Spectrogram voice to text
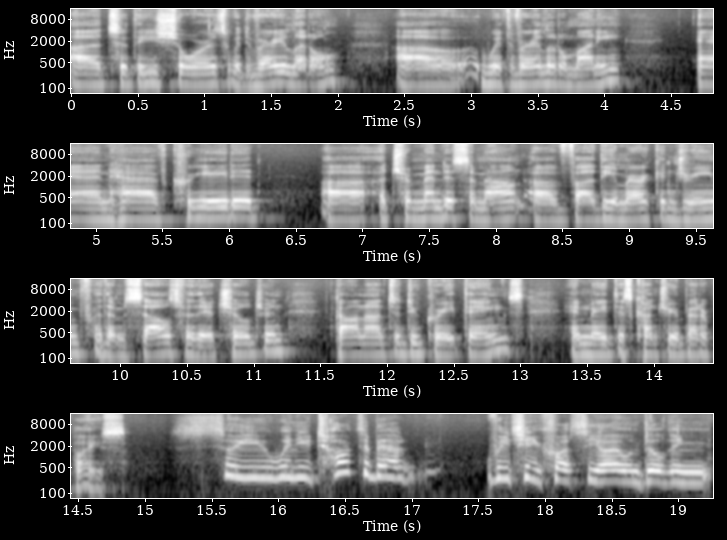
uh, to these shores with very little, uh, with very little money, and have created uh, a tremendous amount of uh, the American dream for themselves, for their children, gone on to do great things, and made this country a better place. So you, when you talked about reaching across the aisle and building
